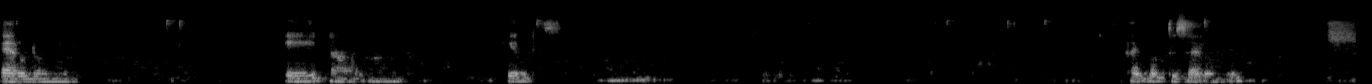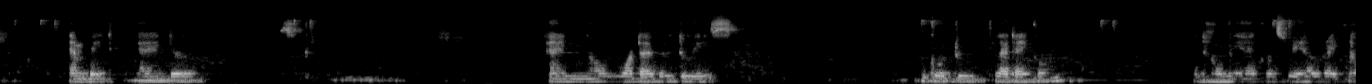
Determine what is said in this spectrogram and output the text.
Arrow down a um, here it is I got this arrow here embed and uh, and now what I will do is go to flat icon. And how many icons we have right now?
